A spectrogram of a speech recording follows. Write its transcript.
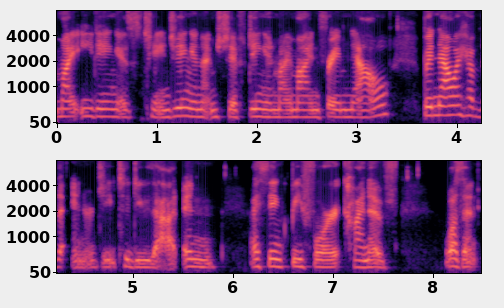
my eating is changing and I'm shifting in my mind frame now. But now I have the energy to do that. And I think before it kind of wasn't.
